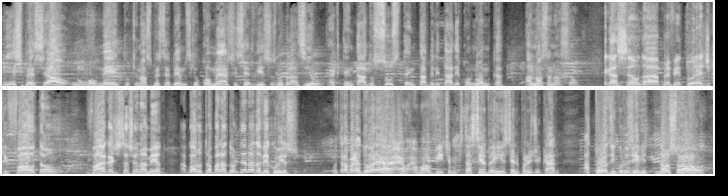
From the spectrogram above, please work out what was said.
em especial no momento que nós percebemos que o comércio e serviços no Brasil é que tem dado sustentabilidade econômica à nossa nação. A alegação da prefeitura é de que faltam vagas de estacionamento. Agora, o trabalhador não tem nada a ver com isso. O trabalhador é, é a maior vítima que está sendo aí, sendo prejudicado, a todos, inclusive, não só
